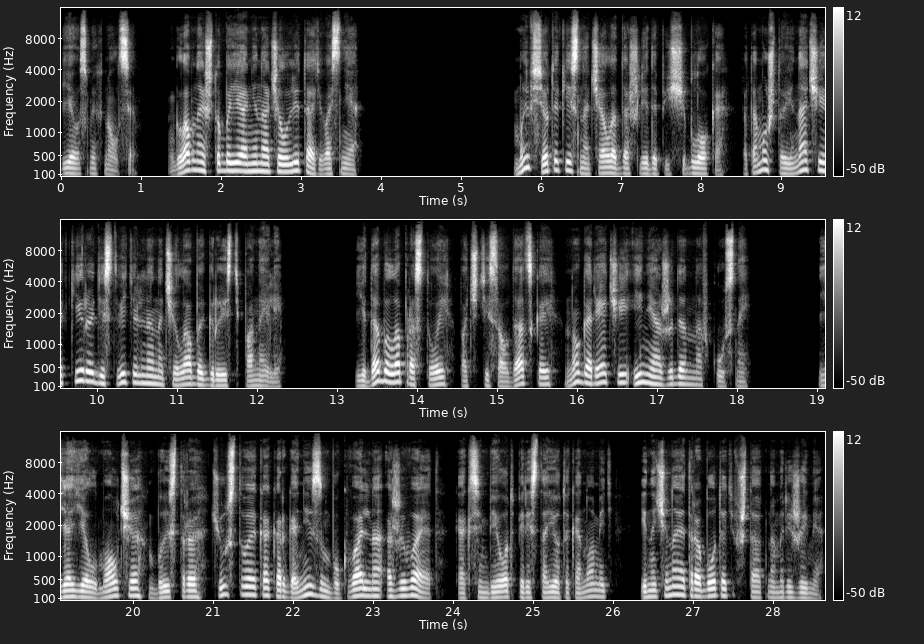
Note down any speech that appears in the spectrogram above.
Я усмехнулся. Главное, чтобы я не начал летать во сне. Мы все-таки сначала дошли до пищеблока, потому что иначе Кира действительно начала бы грызть панели. Еда была простой, почти солдатской, но горячей и неожиданно вкусной. Я ел молча, быстро, чувствуя, как организм буквально оживает, как симбиот перестает экономить и начинает работать в штатном режиме.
